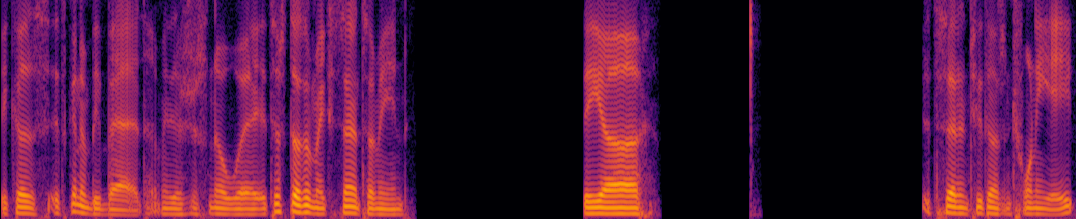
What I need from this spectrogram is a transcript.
because it's gonna be bad. I mean, there's just no way. It just doesn't make sense. I mean, the uh, it's set in 2028.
